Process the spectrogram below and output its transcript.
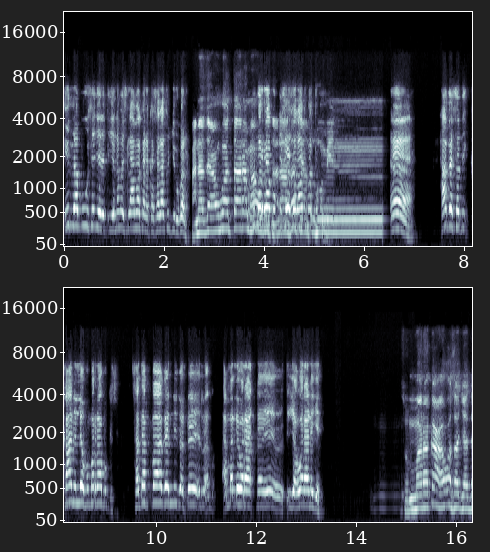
irra buuse jedhe xiyya nama islaamaa kana ka salaatu jiru kana. فنزعه حتى رماه ومرة بقسي بثلاثة صلاة مكتوب. أسهم Eh, Haga sadi kaanillee ofumarraa buqqise. Sadaffaa ganni gartee irra- ammallee waraa- eh, xiyyaa waraana jedhe. ثم ركع وسجد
